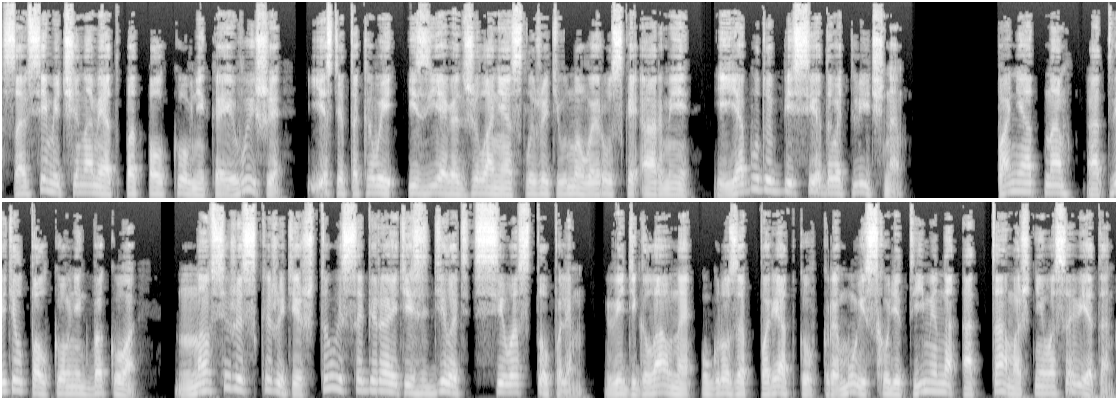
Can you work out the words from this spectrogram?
со всеми чинами от подполковника и выше если таковые изъявят желание служить в новой русской армии, и я буду беседовать лично. Понятно, ответил полковник Бако. Но все же скажите, что вы собираетесь делать с Севастополем? Ведь главная угроза порядку в Крыму исходит именно от тамошнего совета.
